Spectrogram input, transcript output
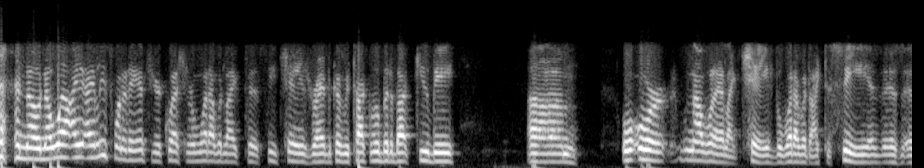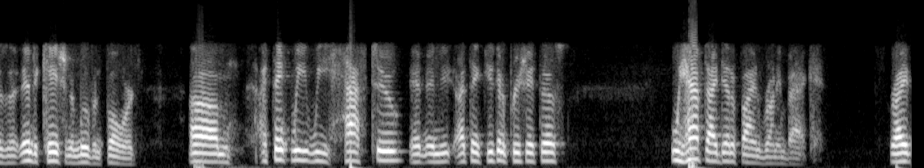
no, no. Well, I, I, at least wanted to answer your question on what I would like to see change, right? Because we talked a little bit about QB. Um, or, or not what I'd like change, but what I would like to see as, as, as an indication of moving forward. Um, I think we, we have to, and, and you, I think you can appreciate this. We have to identify a running back, right?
